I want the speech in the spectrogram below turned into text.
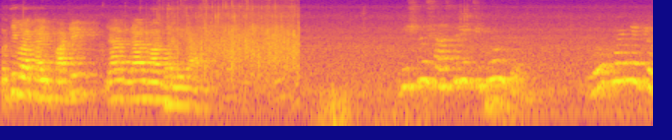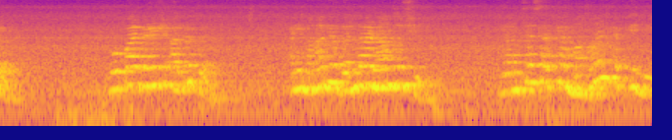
प्रतिभाताई पाटील या विराजमान झालेल्या आहेत. विष्णू शास्त्री चिपळूणकर लोकमान्य टिळक गोपाळ गणेश आगरकर आणि महादेव गंगार नाम जोशी यांच्यासारख्या महान व्यक्तींनी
